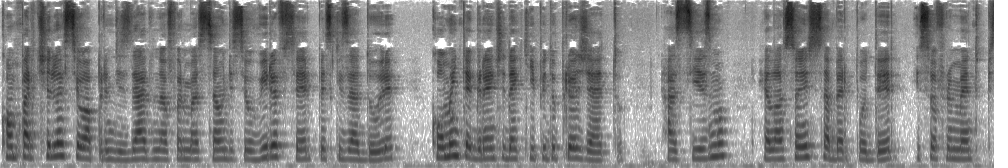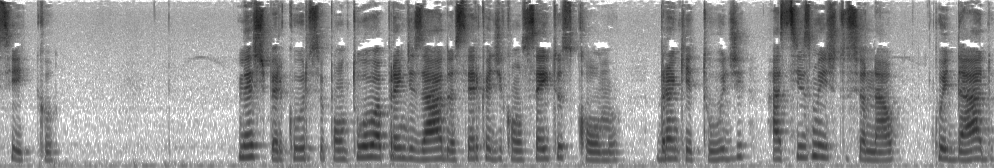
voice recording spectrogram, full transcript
compartilha seu aprendizado na formação de seu vir a ser pesquisadora como integrante da equipe do projeto Racismo, Relações de Saber-Poder e Sofrimento Psíquico. Neste percurso, pontua o aprendizado acerca de conceitos como branquitude, racismo institucional, cuidado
